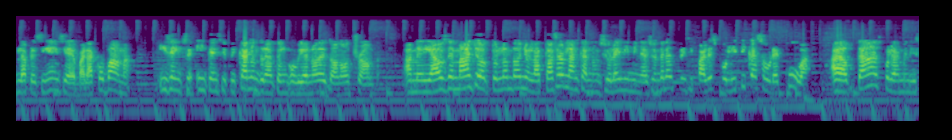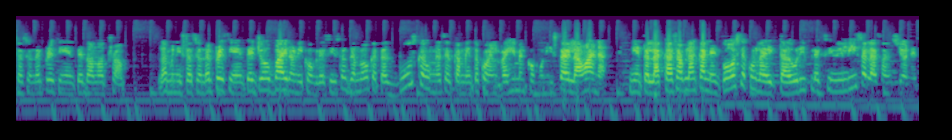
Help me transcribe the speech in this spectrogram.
la presidencia de Barack Obama y se intensificaron durante el gobierno de Donald Trump. A mediados de mayo, doctor Londoño, la Casa Blanca anunció la eliminación de las principales políticas sobre Cuba adoptadas por la administración del presidente Donald Trump. La administración del presidente Joe Biden y congresistas demócratas buscan un acercamiento con el régimen comunista de La Habana, mientras la Casa Blanca negocia con la dictadura y flexibiliza las sanciones,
